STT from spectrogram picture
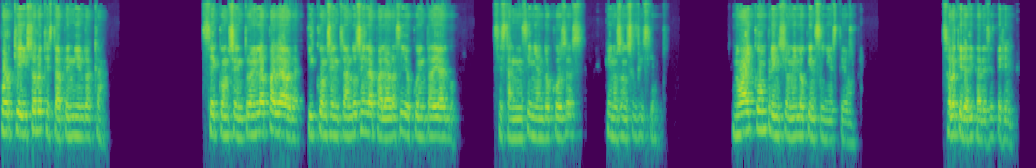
Porque hizo lo que está aprendiendo acá. Se concentró en la palabra y concentrándose en la palabra se dio cuenta de algo. Se están enseñando cosas que no son suficientes. No hay comprensión en lo que enseña este hombre. Solo quería citarles este ejemplo.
